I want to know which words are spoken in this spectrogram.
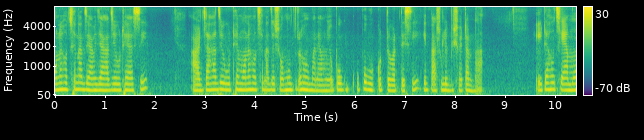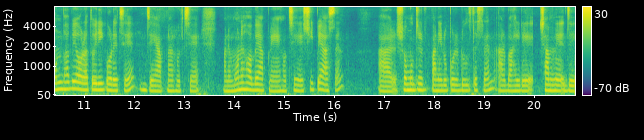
মনে হচ্ছে না যে আমি জাহাজে উঠে আসি। আর জাহাজে উঠে মনে হচ্ছে না যে সমুদ্র মানে আমি উপভোগ করতে পারতেছি, কিন্তু আসলে বিষয়টা না। এটা হচ্ছে এমনভাবে ওরা তৈরি করেছে যে আপনার হচ্ছে মানে মনে হবে আপনি হচ্ছে শিপে আসেন আর সমুদ্রের পানির উপরে ডুলতেছেন আর বাহিরে সামনে যে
